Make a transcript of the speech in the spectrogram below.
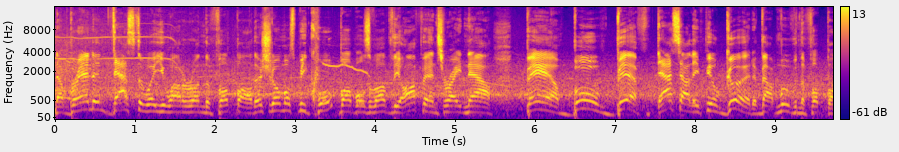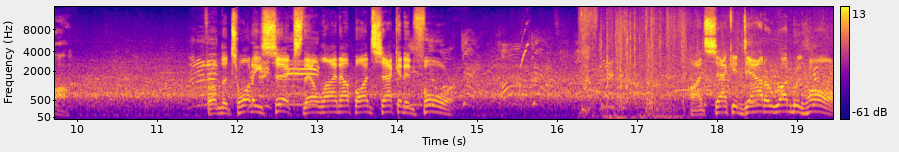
Now, Brandon, that's the way you want to run the football. There should almost be quote bubbles above the offense right now. Bam, boom, biff. That's how they feel good about moving the football. From the 26, they'll line up on second and four. On second down, a run with Hall.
